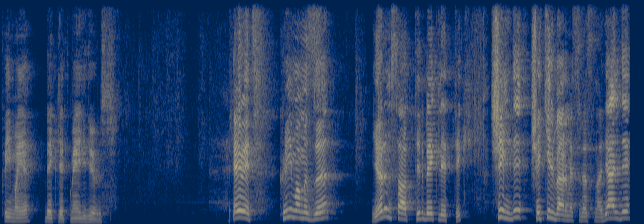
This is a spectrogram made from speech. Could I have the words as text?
kıymayı bekletmeye gidiyoruz. Evet, kıymamızı yarım saattir beklettik. Şimdi şekil verme sırasına geldi.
